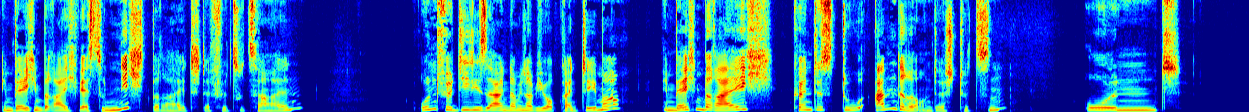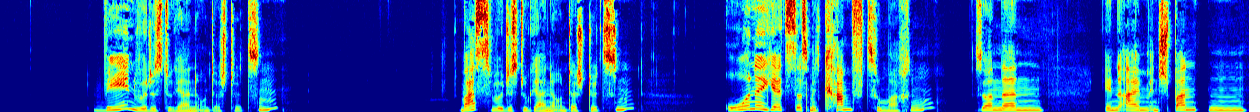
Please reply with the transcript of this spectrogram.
In welchem Bereich wärst du nicht bereit, dafür zu zahlen? Und für die, die sagen, damit habe ich überhaupt kein Thema, in welchem Bereich könntest du andere unterstützen? Und wen würdest du gerne unterstützen? Was würdest du gerne unterstützen? Ohne jetzt das mit Kampf zu machen, sondern in einem entspannten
